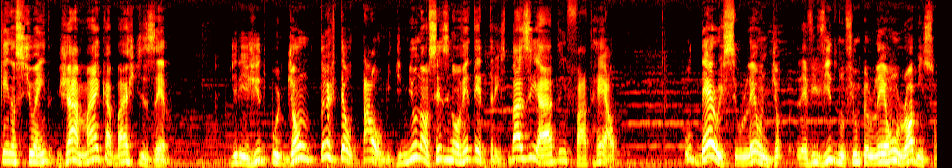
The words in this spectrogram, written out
quem não assistiu ainda, Jamaica Abaixo de Zero. Dirigido por John Turteltaub, de 1993, baseado em fato real. O Darius, o Leon é vivido no filme pelo Leon Robinson,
